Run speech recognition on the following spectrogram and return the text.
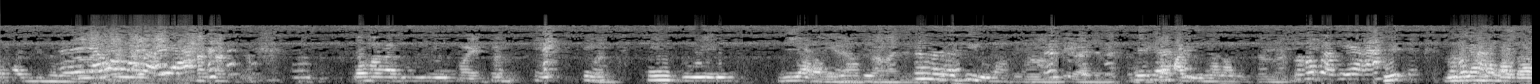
ရောင်းမှဒီလိုအဲရောင်းမပါဗျာရောင်းမှဒီလို။ဟိုအင်းအင်းဒီ ဒီရတော့ဒီဗျာကဗျာမမစင်အဲ့ဒါကြည့်လို့ပါဗျာ။ဟုတ်ပြီပါစင်။ဒီကပါဠိနာလားမမမဟုတ်ပါဗျာဒီလူရမ်းမှာတော့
